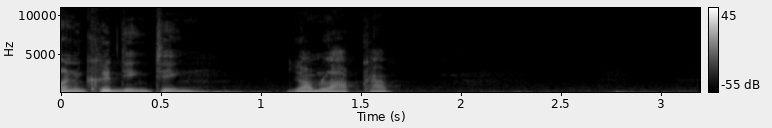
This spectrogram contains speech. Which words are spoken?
วนขึ้นจริง ๆ ยอมรับครับ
